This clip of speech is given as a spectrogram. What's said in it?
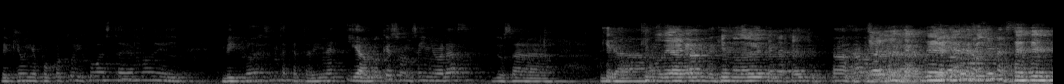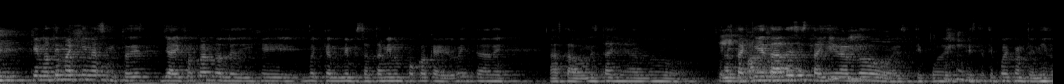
De que, oye, ¿a poco tu hijo va a estar en lo del Big Brother de Santa Catarina? Y hablo que son señoras, o sea, Que, ya, que, no ya debe, que no debe de tener Facebook. Ajá, o De- sea, de- que, no te imaginas. Que no te imaginas, entonces ya ahí fue cuando le dije, me, me empezó también un poco a caer el 20 de hasta dónde está llegando, hasta qué edades está llegando ese tipo de, este tipo de contenido.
